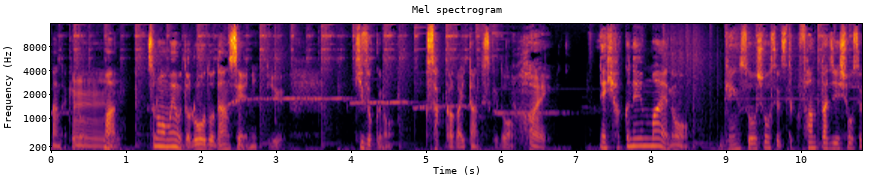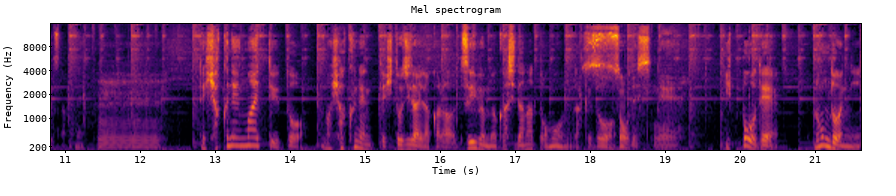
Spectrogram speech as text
なんだけど、うん。まあそのまま読むとロード男性二っていう貴族の作家がいたんですけどはい。で100年前の幻想小説とかファンタジー小説なんですねで100年前っていうと、まあ、100年って人時代だから随分昔だなと思うんだけどそうですね。一方でロンドンに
